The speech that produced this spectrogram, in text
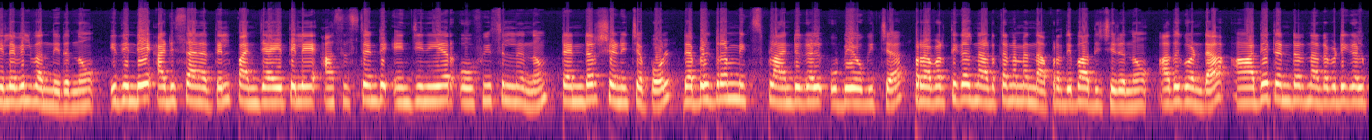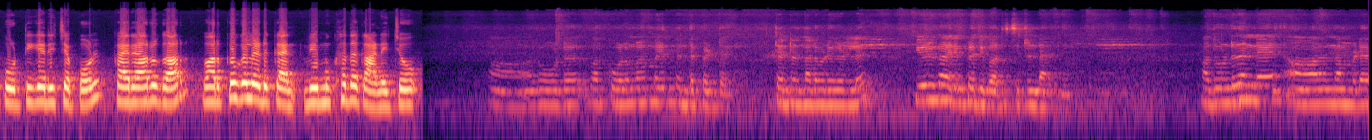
നിലവിൽ വന്നിരുന്നു. ഇതിന്റെ അടിസ്ഥാനത്തിൽ പഞ്ചായത്തിലെ അസിസ്റ്റന്റ് എഞ്ചിനീയർ ഓഫീസിൽ നിന്നും ടെൻഡർ ക്ഷണിച്ചപ്പോൾ ഡബിൾ ഡ്രം മിക്സ് പ്ലാന്റുകൾ ഉപയോഗിച്ച് പ്രവർത്തികൾ നടത്തണമെന്ന് പ്രതിപാദിച്ചിരുന്നു. അതുകൊണ്ട് ആദ്യ ടെൻഡർ നടപടികൾ പൂർത്തീകരിച്ചപ്പോൾ കരാറുകാർ വർക്കുകൾ എടുക്കാൻ വിമുഖത കാണിച്ചു. റോഡ് വർക്കുകളുമായി ബന്ധപ്പെട്ട് ടെൻഡർ നടപടികളിൽ ഈ ഒരു കാര്യം പ്രതിപാദിച്ചിട്ടുണ്ടായിരുന്നു. അതുകൊണ്ട് തന്നെ നമ്മുടെ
